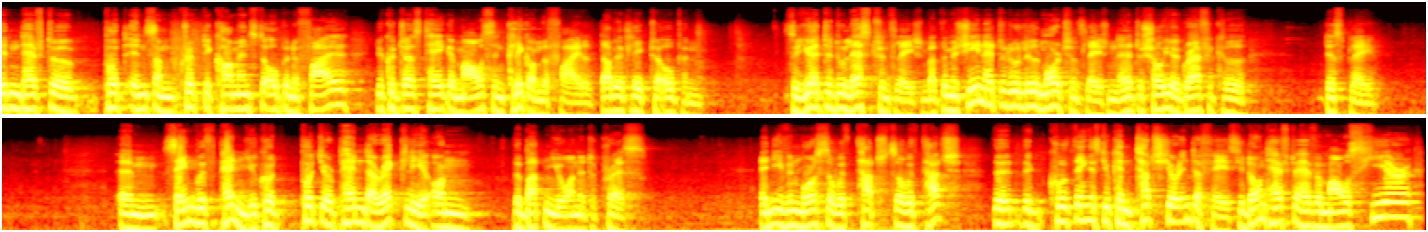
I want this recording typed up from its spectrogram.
didn't have to put in some cryptic comments to open a file. You could just take a mouse and click on the file, double click to open. So you had to do less translation, but the machine had to do a little more translation. It had to show you a graphical display. Um, same with pen. You could put your pen directly on the button you wanted to press. And even more so with touch. So with touch, the, the cool thing is you can touch your interface. You don't have to have a mouse here,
